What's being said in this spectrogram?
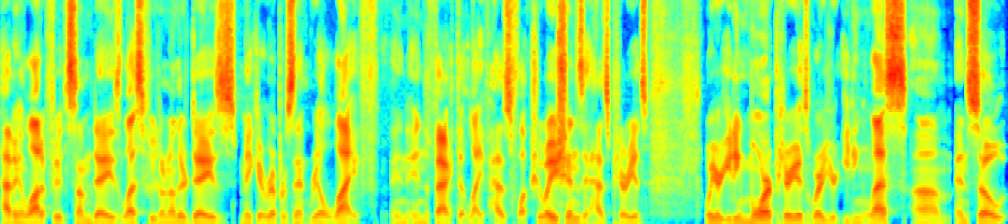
having a lot of food some days, less food on other days, make it represent real life in, in the fact that life has fluctuations. It has periods where you're eating more, periods where you're eating less. Um, and so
